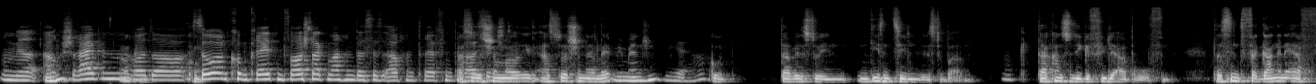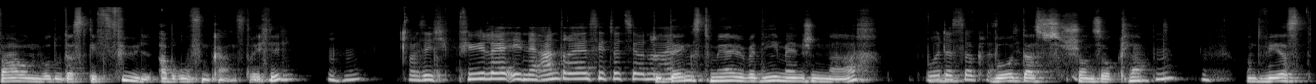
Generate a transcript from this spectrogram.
und mir auch Mhm. schreiben Okay, oder cool. so einen konkreten Vorschlag machen, dass es auch ein Treffen Hast du, das schon mal, hast du das schon erlebt mit Menschen? Ja, Gut. Da willst du in, in diesen Zielen willst du baden. okay. Da kannst du die Gefühle abrufen. Das sind vergangene Erfahrungen, wo du das Gefühl abrufen kannst, richtig? Mhm. Also ich fühle in eine andere Situation Du rein, denkst mehr über die Menschen nach, wo das so klappt. wo das schon so klappt Mhm. Mhm. und wirst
